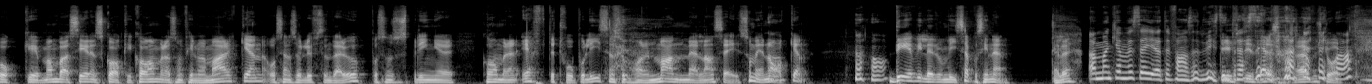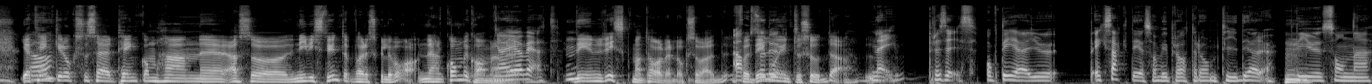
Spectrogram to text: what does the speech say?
Och eh, man bara ser en skakig kamera som filmar marken och sen så lyfts den där upp och sen så springer kameran efter två polisen som har en man mellan sig som är naken. Ja. Det ville de visa på scenen. Eller? Ja, man kan väl säga att det fanns ett visst intresse. intresse. Ja, jag förstår. Ja. Jag ja. tänker också så här, tänk om han, eh, alltså, ni visste ju inte vad det skulle vara när han kom med kameran. Ja, jag vet. Mm. Det är en risk man tar väl också, va? Absolut. För det går ju inte att sudda. Nej, precis. Och det är ju exakt det som vi pratade om tidigare. Mm. Det är ju sådana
